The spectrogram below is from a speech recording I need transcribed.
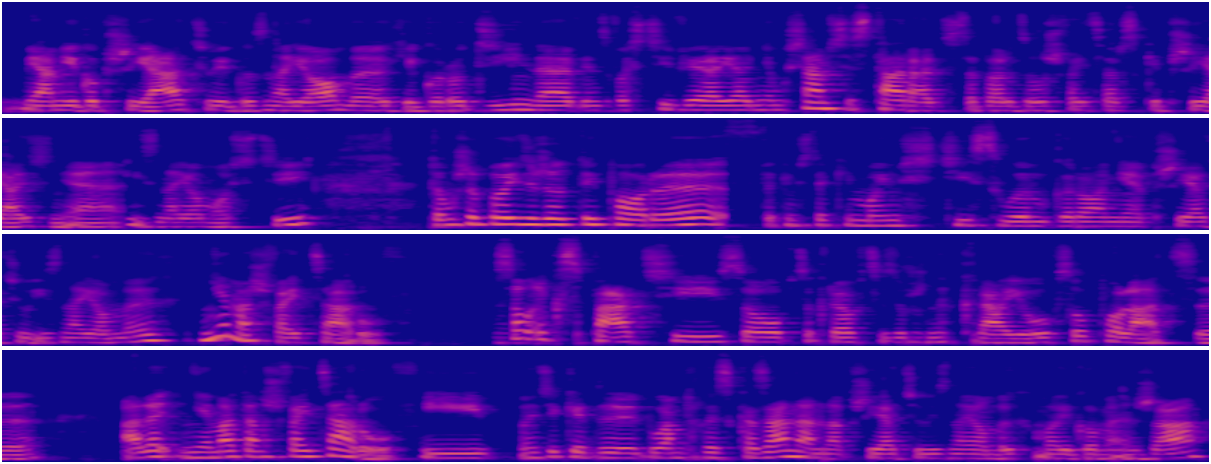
Miałam jego przyjaciół, jego znajomych, jego rodzinę, więc właściwie ja nie musiałam się starać za bardzo o szwajcarskie przyjaźnie i znajomości. To muszę powiedzieć, że do tej pory w jakimś takim moim ścisłym gronie przyjaciół i znajomych nie ma Szwajcarów. Są ekspaci, są obcokrajowcy z różnych krajów, są Polacy, ale nie ma tam Szwajcarów. I w momencie, kiedy byłam trochę skazana na przyjaciół i znajomych mojego męża,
